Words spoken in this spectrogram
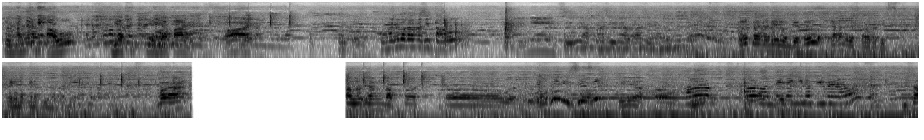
Tuhannya tahu dia dia, dia apa gitu. Oh ya. gitu. Tuhan bakal kasih tahu. Sini. Sini apa sini apa sini apa terus kayak tadi lonte tuh dia kan udah tahu tadi yang enak-enak di mana aja. Oh ya. Kalau yang dapat eh, werewolf, iya atau Kalau kalau lonte yang nginep di Welo, bisa?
